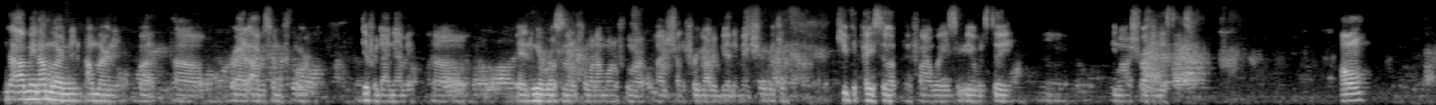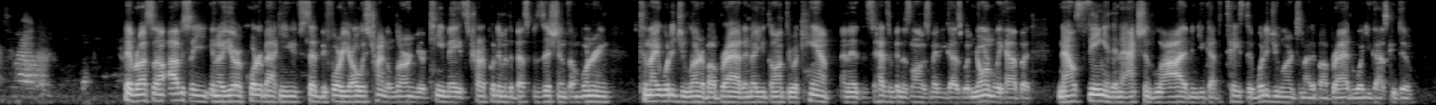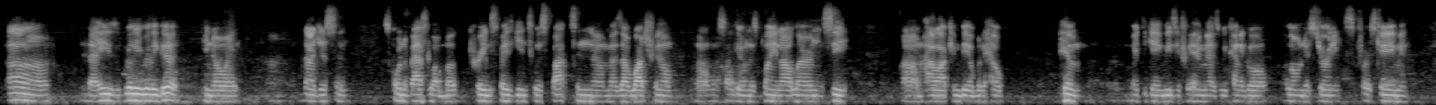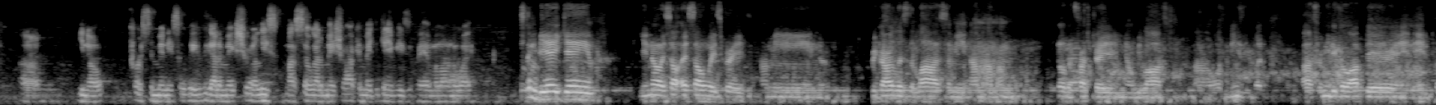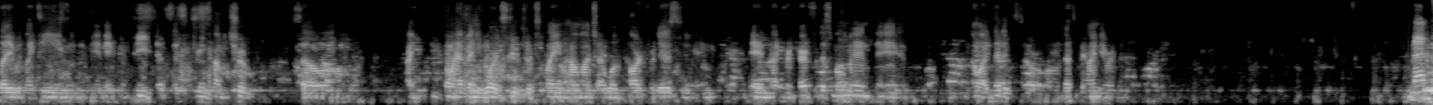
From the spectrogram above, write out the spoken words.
No, I mean I'm learning. I'm learning, but uh, Brad obviously on the floor, different dynamic, uh, and whoever else is on the floor when I'm on the floor, I just try to figure out a bit and make sure we can keep the pace up and find ways to be able to stay, uh, you know, striking distance. Home. Hey Russ, uh, obviously you know you're a quarterback, and you've said before you're always trying to learn your teammates, try to put them in the best positions. I'm wondering tonight, what did you learn about Brad? I know you've gone through a camp, and it hasn't been as long as maybe you guys would normally have, but now seeing it in action live, and you got to taste it. What did you learn tonight about Brad and what you guys can do? Uh, that he's really, really good. You know, and uh, not just in scoring the basketball, but creating space, getting to his spots. And um, as I watch film, uh, once I get on this plane, I'll learn and see um, how I can be able to help him make the game easy for him as we kind of go along this journey. It's first game, and um, you know, first and many. So we, we got to make sure, at least myself, got to make sure I can make the game easy for him along the way. This NBA game, you know, it's it's always great. I mean, regardless the loss, I mean, I'm I'm, I'm a little bit frustrated. You know, we lost. Uh, it wasn't easy, but uh, for me to go up there and, and play with my team and, and, and compete, that's, that's a dream coming true. So I don't have any words to, to explain how much I worked hard for this and, and I prepared for this moment and you know I did it. So that's behind me right now. Matt.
